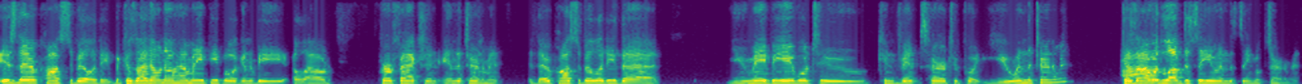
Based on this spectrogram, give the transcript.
Is there a possibility? Because I don't know how many people are going to be allowed per faction in the tournament. Is there a possibility that you may be able to convince her to put you in the tournament? Because I Uh, would love to see you in the singles tournament.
